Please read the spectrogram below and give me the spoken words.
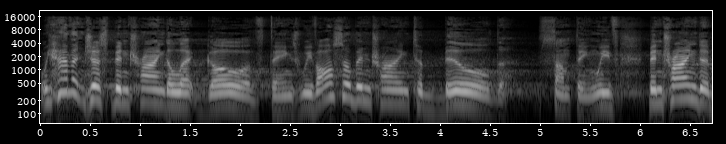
We haven't just been trying to let go of things, we've also been trying to build something. We've been trying to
